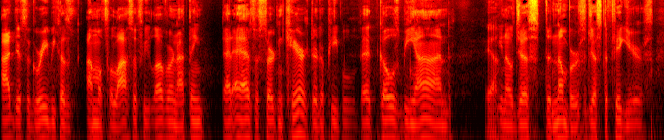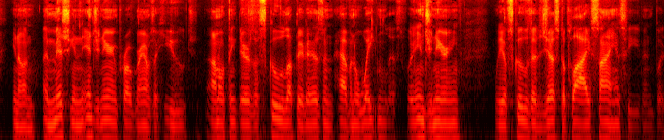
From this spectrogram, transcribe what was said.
I disagree because I'm a philosophy lover, and I think that adds a certain character to people that goes beyond, yeah. you know, just the numbers, just the figures. You know, in, in Michigan, engineering programs are huge. I don't think there's a school up there that isn't having a waiting list for engineering. We have schools that just apply science even, but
